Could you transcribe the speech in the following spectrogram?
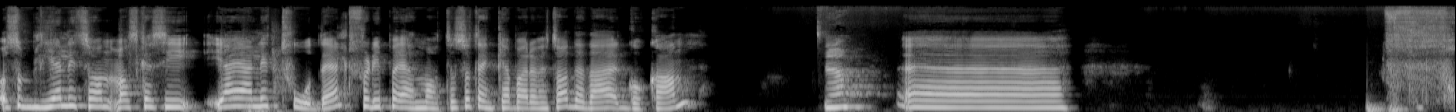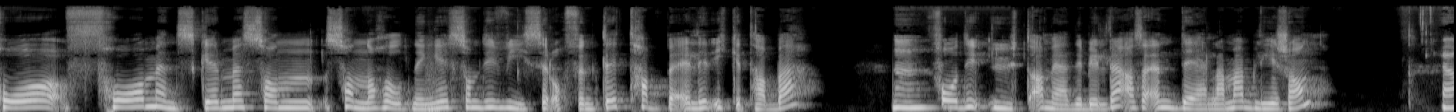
og så blir jeg litt sånn, hva skal jeg si, jeg er litt todelt, fordi på en måte så tenker jeg bare, vet du hva, det der går ikke an. Ja. Eh, få, få mennesker med sånn, sånne holdninger som de viser offentlig, tabbe eller ikke tabbe, Mm. få de ut av mediebildet. Altså en del av meg blir sånn, ja.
